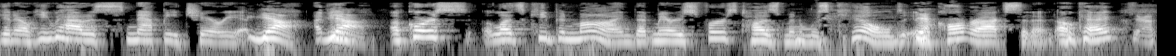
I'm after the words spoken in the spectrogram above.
You know, he had a snappy chariot. yeah, I mean, yeah. of course, let's keep in mind that Mary's first husband was killed in Yes. a car accident. Okay, Yes.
